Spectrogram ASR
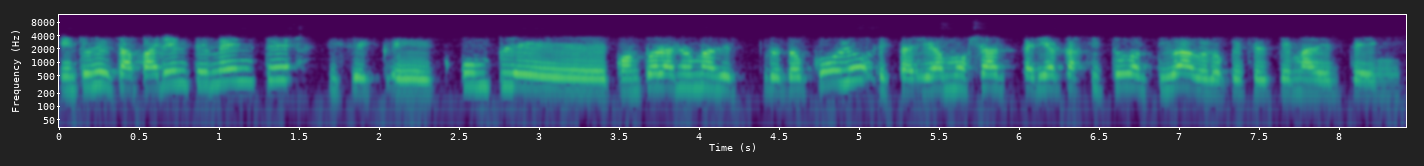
Entonces, aparentemente, si se eh, cumple con todas las normas de protocolo, estaríamos ya estaría casi todo activado lo que es el tema del tenis.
